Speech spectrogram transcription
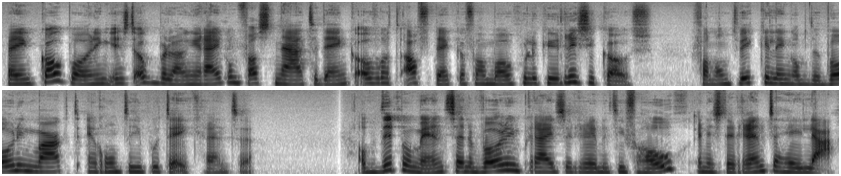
Bij een koopwoning is het ook belangrijk om vast na te denken over het afdekken van mogelijke risico's van ontwikkeling op de woningmarkt en rond de hypotheekrente. Op dit moment zijn de woningprijzen relatief hoog en is de rente heel laag.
